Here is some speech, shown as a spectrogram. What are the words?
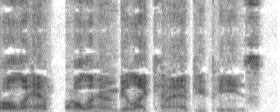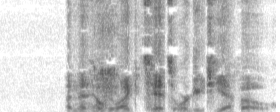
Follow him. Follow him and be like, "Can I have GPs?" And then he'll be like, "Tits or GTFO."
